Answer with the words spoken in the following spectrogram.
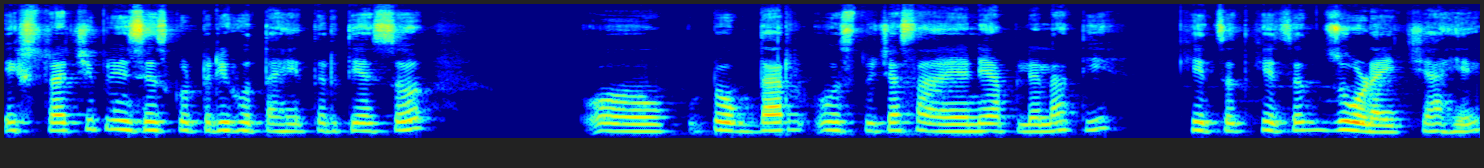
एक्स्ट्राची प्रिन्सेस कटोरी होत आहे. तर ते असं टोकदार वस्तूच्या सहाय्याने आपल्याला ती खेचत खेचत जोडायची आहे.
